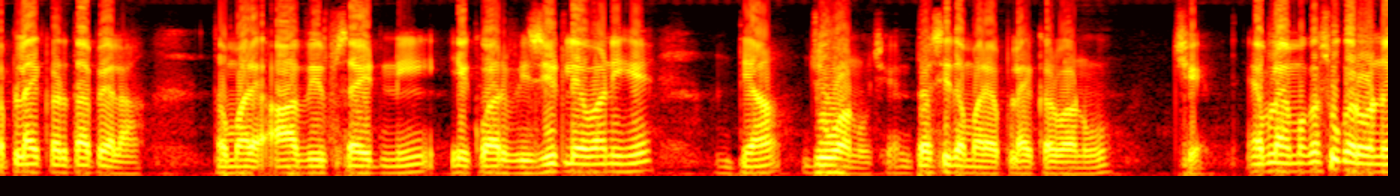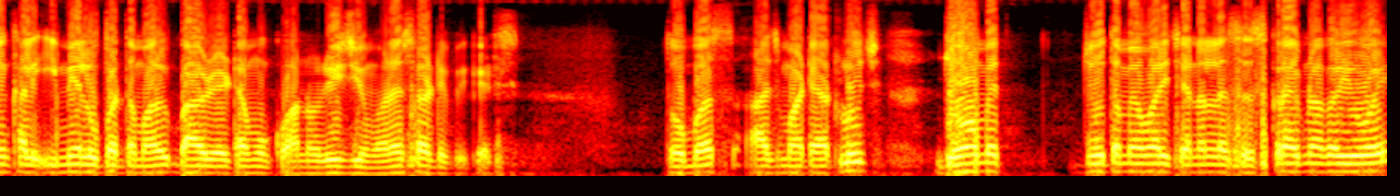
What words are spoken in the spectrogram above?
એપ્લાય કરતાં પહેલાં તમારે આ વેબસાઇટની એકવાર વિઝિટ લેવાની છે. ત્યાં જોવાનું છે. પછી તમારે એપ્લાય કરવાનું છે. એપ્લાયમાં કશું કરવાનું ખાલી ઈમેલ ઉપર તમારું બાયોડેટા મૂકવાનું રિઝ્યુમ અને સર્ટિફિકેટ્સ તો બસ આજ માટે આટલું જ. જો અમે, જો તમે અમારી ચેનલને સબસ્ક્રાઇબ ના કરી હોય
